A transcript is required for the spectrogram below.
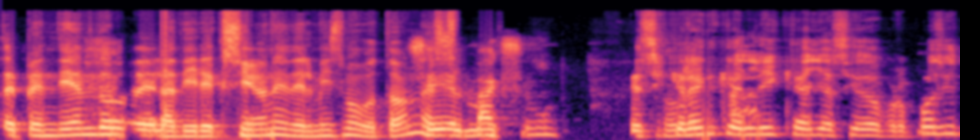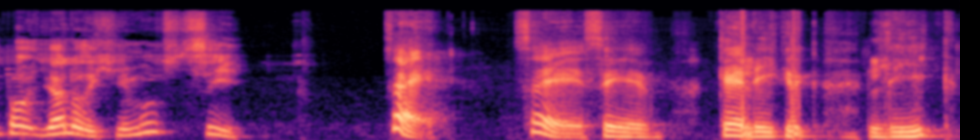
dependiendo de la dirección y del mismo botón. Sí, el máximo. Que si creen que el leak haya sido a propósito, ya lo dijimos, sí. Sí, sí, sí. ¿Qué leak? ¿Leak?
